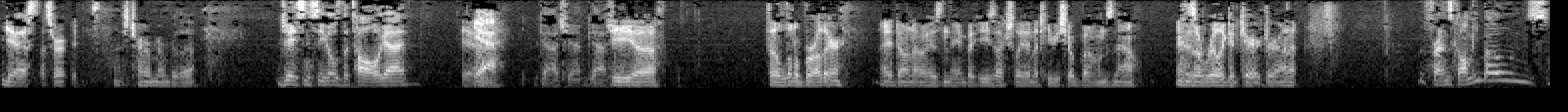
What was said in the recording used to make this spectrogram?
Yes, that's right. I was trying to remember that. Jason Segel's the tall guy Yeah. Gotcha, gotcha. The uh, the little brother. I don't know his name, but he's actually on the TV show Bones now, and is a really good character on it. Friends call me Bones.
